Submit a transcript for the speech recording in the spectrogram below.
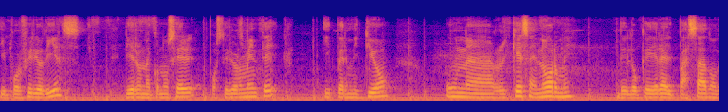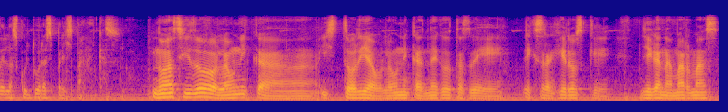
y Porfirio Díaz dieron a conocer posteriormente y permitió una riqueza enorme de lo que era el pasado de las culturas prehispánicas. No ha sido la única historia o la única anécdota de extranjeros que llegan a amar más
